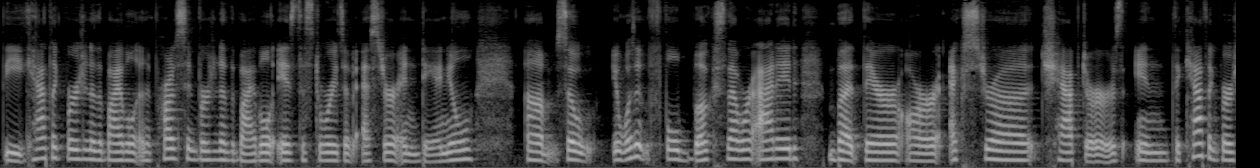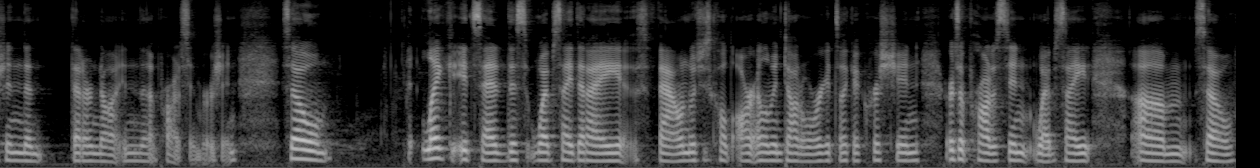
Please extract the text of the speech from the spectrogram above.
the Catholic version of the Bible and the Protestant version of the Bible is the stories of Esther and Daniel. Um, so, it wasn't full books that were added, but there are extra chapters in the Catholic version that, that are not in the Protestant version. So, like it said, this website that I found, which is called ourelement.org, it's like a Christian or it's a Protestant website. Um, so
